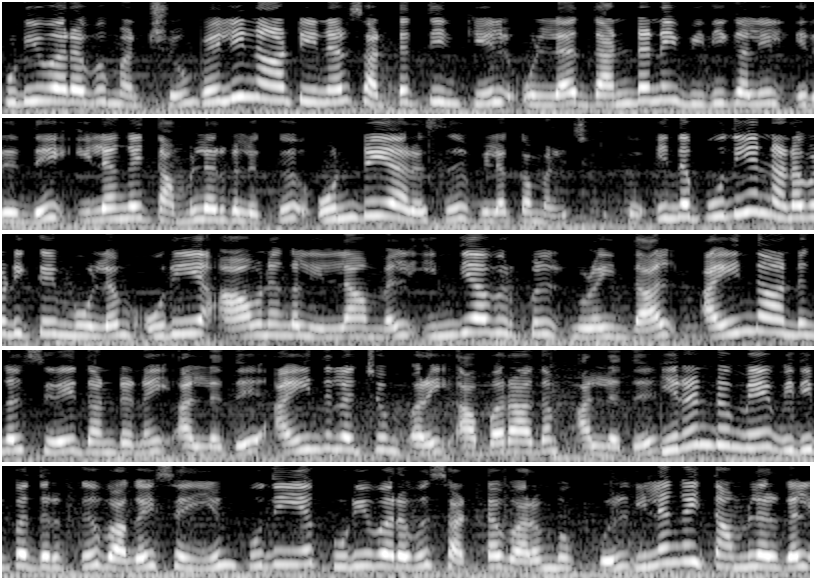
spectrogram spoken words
குடிவரவு மற்றும் வெளிநாட்டினர் சட்டத்தின் கீழ் உள்ள தண்டனை விதிகளில் இருந்து இலங்கை தமிழர்களுக்கு ஒன்றிய அரசு விளக்கம் அளிச்சிருக்கு. இந்த புதிய நடவடிக்கை மூலம் உரிய ஆவணங்கள் இல்லாமல் இந்தியாவிற்குள் நுழைந்தால் ஐந்து ஆண்டுகள் சிறை தண்டனை அல்லது ஐந்து லட்சம் வரை அபராதம் அல்லது இரண்டுமே விதிப்பதற்கு வகை செய்யும் புதிய குடிவரவு சட்ட வரம்புக்குள் இலங்கை தமிழர்கள்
